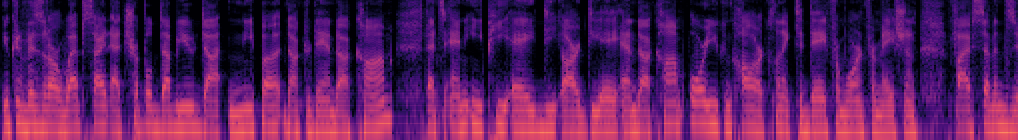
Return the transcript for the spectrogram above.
you can visit our website at www.nepadrdan.com. That's N E P A D R D A N.com. Or you can call our clinic today for more information 570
